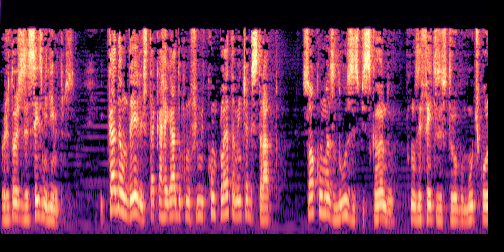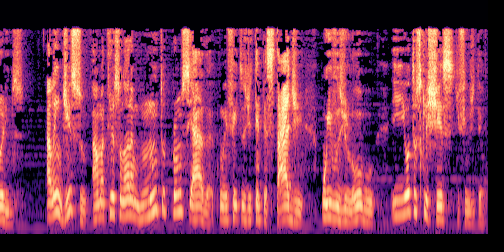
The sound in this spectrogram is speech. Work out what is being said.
projetores 16mm, e cada um deles está carregado com um filme completamente abstrato, só com umas luzes piscando com os efeitos estrobo multicoloridos. Além disso, há uma trilha sonora muito pronunciada, com efeitos de tempestade, uivos de lobo e outros clichês de filmes de terror.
